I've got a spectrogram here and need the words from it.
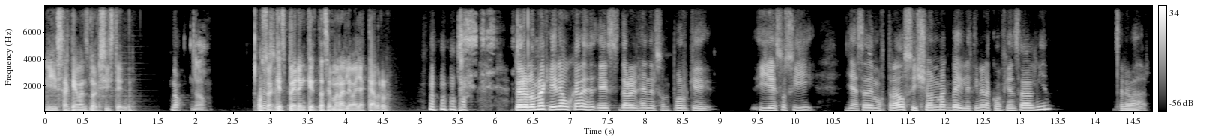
Y Zach Evans no existe, güey. No. No. O sea, que esperen que esta semana le vaya cabrón. Pero el hombre que iré a buscar es, es Darrell Henderson, porque, y eso sí, ya se ha demostrado, si Sean McVay le tiene la confianza a alguien, se le va a dar.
